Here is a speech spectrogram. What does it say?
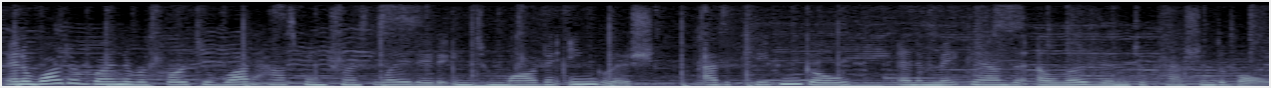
And Wedderburn referred to what has been translated into modern English as keeping goal and making an allusion to passing the ball.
